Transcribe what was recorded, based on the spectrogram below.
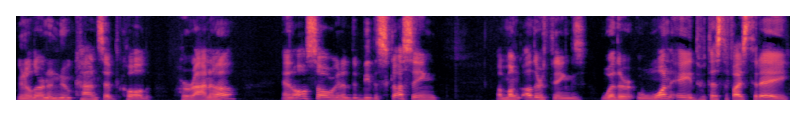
we're going to learn a new concept called Harana, and also we're going to be discussing, among other things, whether one Eid who testifies today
